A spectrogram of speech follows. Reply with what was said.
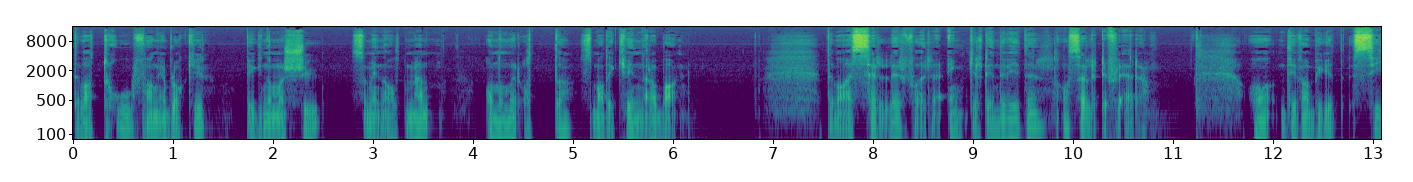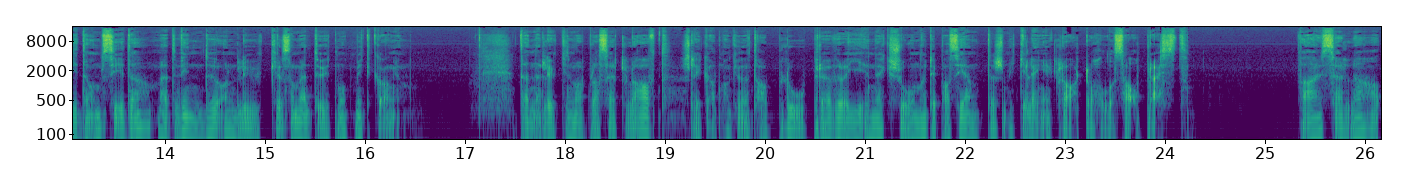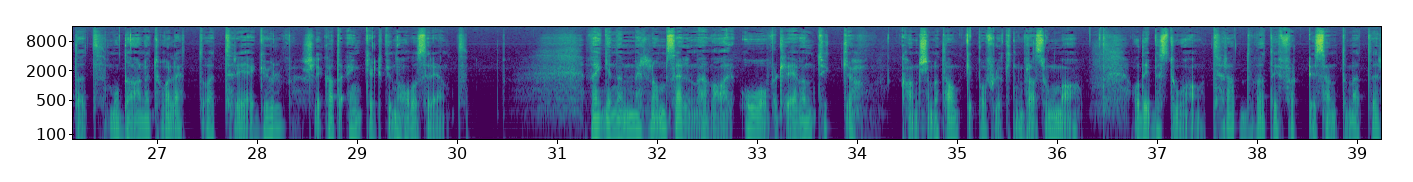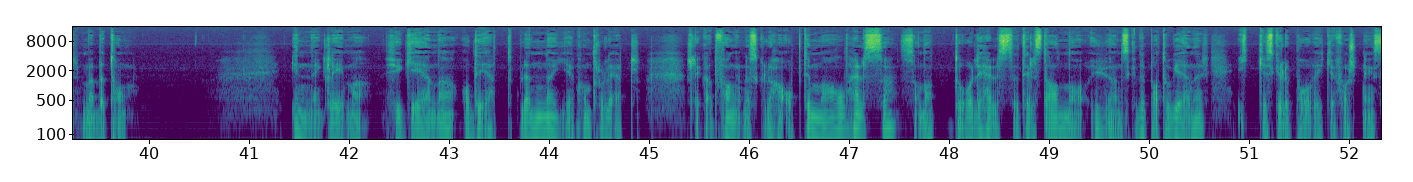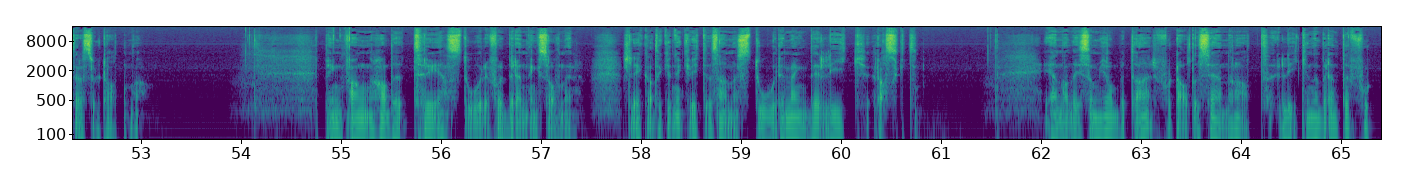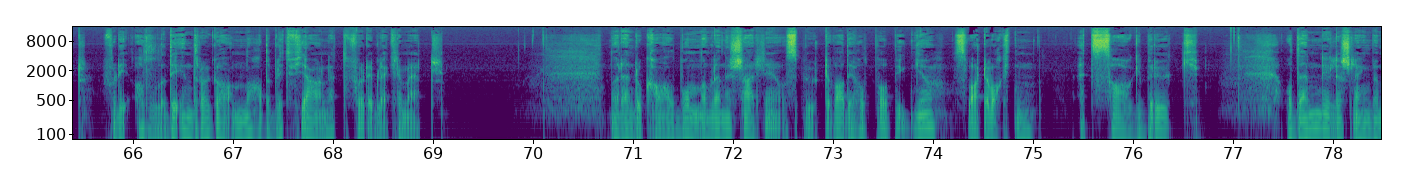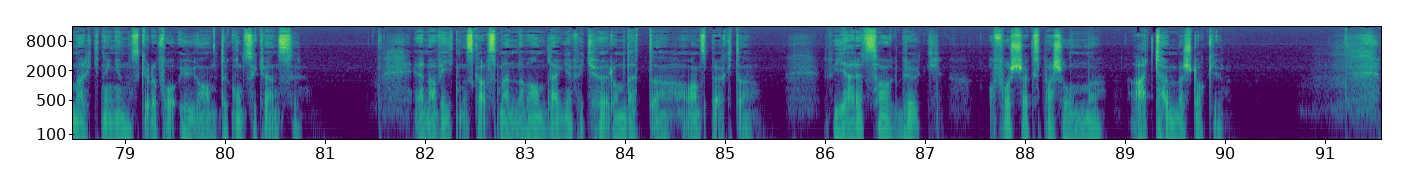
Det var to fangeblokker, bygg nummer sju, som inneholdt menn, og nummer åtte som hadde kvinner og barn. Det var celler for enkeltindivider og celler til flere. Og de var bygget side om side med et vindu og en luke som vendte ut mot midtgangen. Denne luken var plassert lavt, slik at man kunne ta blodprøver og gi injeksjoner til pasienter som ikke lenger klarte å holde seg oppreist. Hver celle hadde et moderne toalett og et tregulv, slik at det enkelt kunne holdes rent. Veggene mellom cellene var overdreven tykke, kanskje med tanke på flukten fra Songma, og de besto av 30–40 centimeter med betong. Inneklima, hygiene og diett ble nøye kontrollert, slik at fangene skulle ha optimal helse, sånn at dårlig helsetilstand og uønskede patogener ikke skulle påvirke forskningsresultatene. Pingfang hadde tre store forbrenningsovner, slik at de kunne kvitte seg med store mengder lik raskt. En av de som jobbet der, fortalte senere at likene brente fort fordi alle de indre organene hadde blitt fjernet før de ble kremert. Når en lokal bonde ble nysgjerrig og spurte hva de holdt på å bygge, svarte vakten et sagbruk, og den lille slengbemerkningen skulle få uante konsekvenser. En av vitenskapsmennene ved anlegget fikk høre om dette, og han spøkte. Vi er et sagbruk, og forsøkspersonene er tømmerstokker.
